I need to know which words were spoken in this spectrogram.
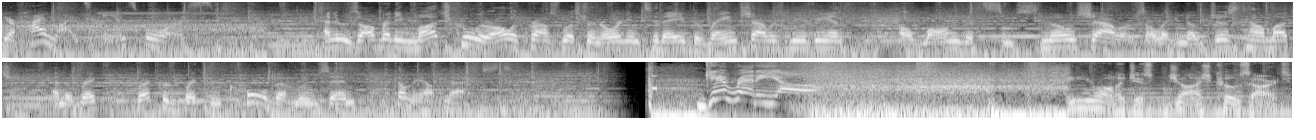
your highlights and scores. And it was already much cooler all across western Oregon today. The rain showers moving in along with some snow showers. I'll let you know just how much and the record breaking cold that moves in coming up next. Get ready, y'all meteorologist Josh Cozart.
